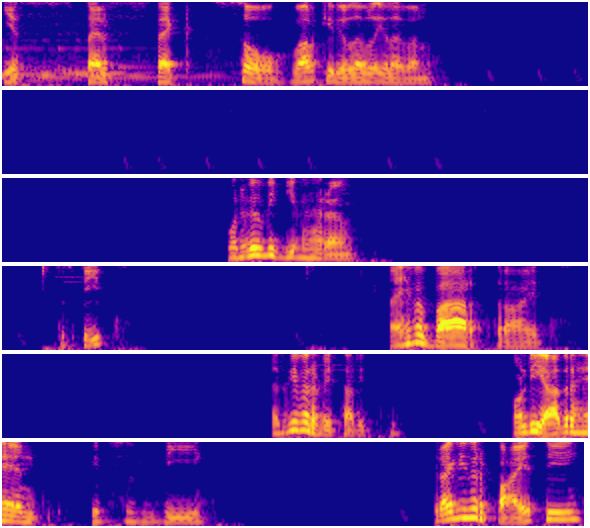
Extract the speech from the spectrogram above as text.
Yes, perfect. So, Valkyrie level 11. What will we give her? Um, the speed? I have a bard, right? Let's give her vitality. On the other hand, it's V. Should I give her piety?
